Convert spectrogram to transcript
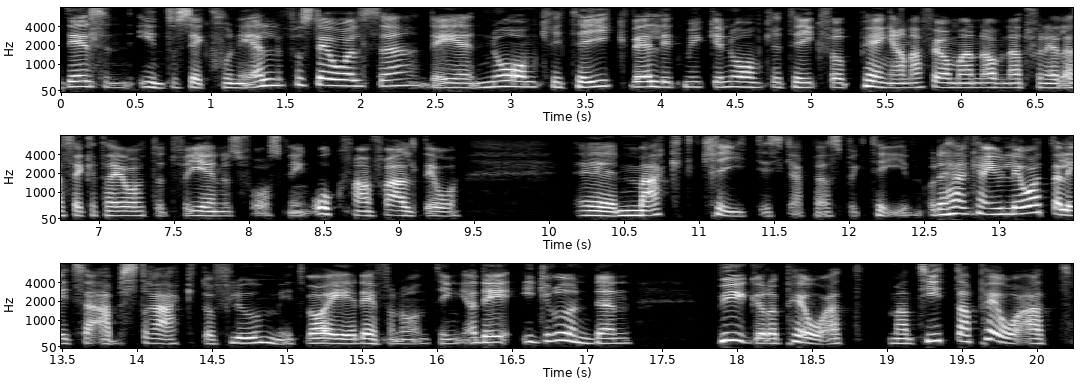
dels en intersektionell förståelse, det är normkritik, väldigt mycket normkritik för pengarna får man av nationella sekretariatet för genusforskning och framförallt då eh, maktkritiska perspektiv. Och det här kan ju låta lite så abstrakt och flummigt, vad är det för någonting? Ja, det i grunden bygger det på att man tittar på att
